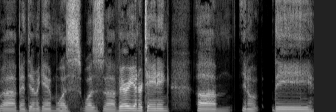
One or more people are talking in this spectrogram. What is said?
uh, game was was uh, very entertaining. Um, you know the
